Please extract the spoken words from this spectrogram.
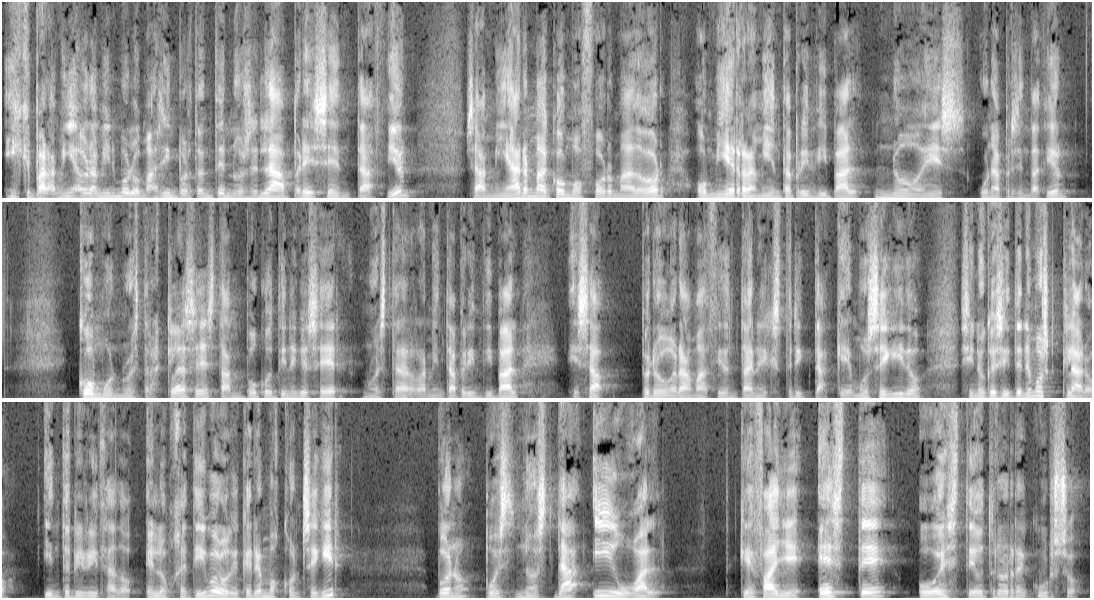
y, que para mí ahora mismo lo más importante no es la presentación. O sea, mi arma como formador o mi herramienta principal no es una presentación. Como en nuestras clases, tampoco tiene que ser nuestra herramienta principal esa programación tan estricta que hemos seguido, sino que si tenemos claro, interiorizado el objetivo, lo que queremos conseguir, bueno, pues nos da igual que falle este o este otro recurso.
